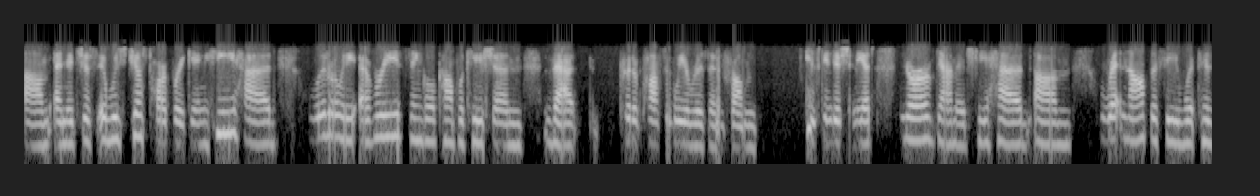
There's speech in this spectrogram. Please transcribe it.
um, and it just it was just heartbreaking. He had literally every single complication that could have possibly arisen from his condition. He had nerve damage. He had um, retinopathy with his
